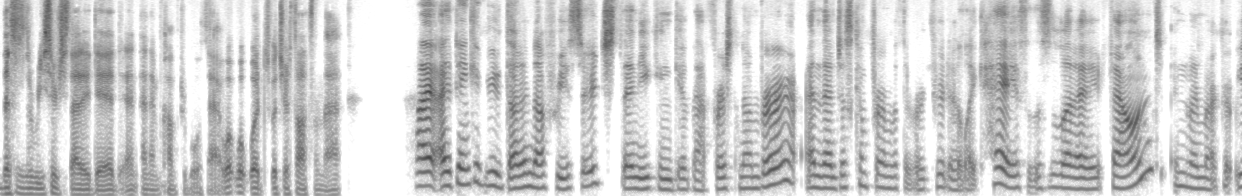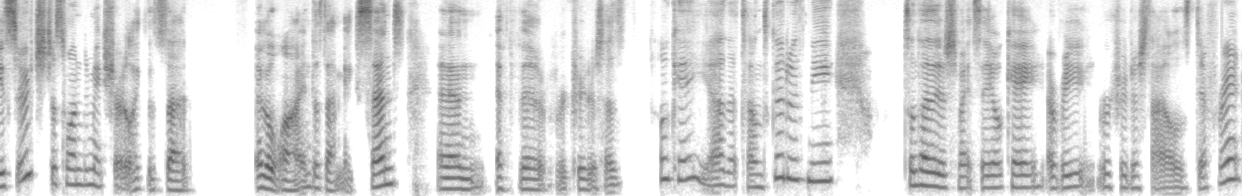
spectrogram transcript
this is the research that i did and, and i'm comfortable with that what, what what's, what's your thoughts on that I, I think if you've done enough research, then you can give that first number and then just confirm with the recruiter, like, hey, so this is what I found in my market research. Just wanted to make sure, like, is that line? Does that make sense? And if the recruiter says, okay, yeah, that sounds good with me, sometimes they just might say, okay, every recruiter style is different.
